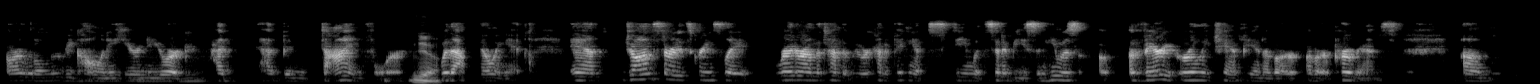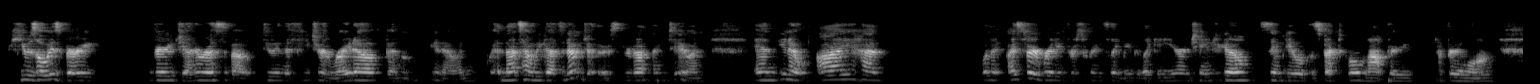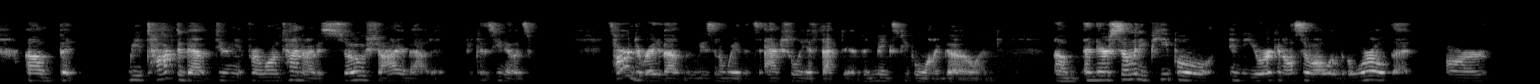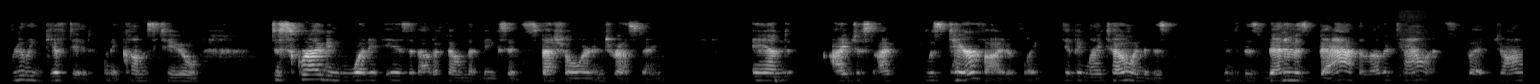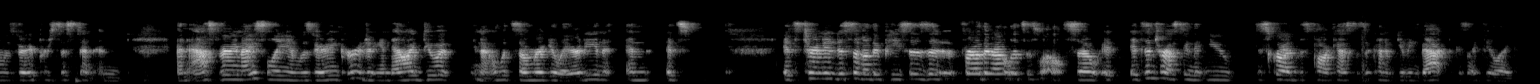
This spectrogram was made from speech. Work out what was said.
our little movie colony here in New York had had been dying for yeah. without knowing it. And John started Screenslate right around the time that we were kind of picking up steam with Cinebeast, and he was a, a very early champion of our of our programs. Um, he was always very very generous about doing the featured write up, and you know, and, and that's how we got to know each other through that thing too. And and you know, I had when I, I started writing for Screen Slate maybe like a year and change ago. Same deal with the Spectacle, not very not very long, um, but we talked about doing it for a long time, and I was so shy about it because you know it's it's hard to write about movies in a way that's actually effective and makes people want to go. And um, and there's so many people in New York and also all over the world that are really gifted when it comes to describing what it is about a film that makes it special or interesting. And I just I was terrified of like dipping my toe into this into this venomous bath of other talents. But John was very persistent and and asked very nicely and was very encouraging. And now I do it, you know, with some regularity, and and it's it's turned into some other pieces uh, for other outlets as well. So it, it's interesting that you describe this podcast as a kind of giving back because I feel like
